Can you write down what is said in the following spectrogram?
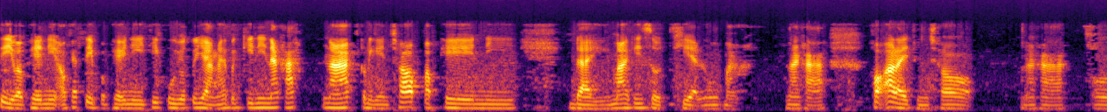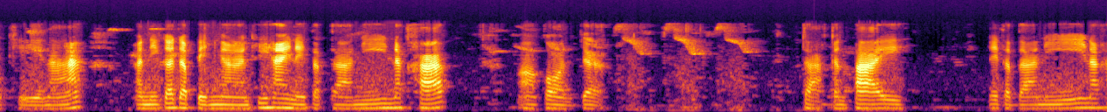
สี่ประเพณีเอาแค่สี่ประเพณีที่ครูยกตัวอย่างให้เมื่อกี้นี้นะคะ นักเรียนชอบประเพณีใดมากที่สุดเขียนลงมานะคะ เพราะอะไรถึงชอบนะคะ โอเคนะ อันนี้ก็จะเป็นงานที่ให้ในสัปดาห์นี้นะคะ ก่อนจะจากกันไปในสัปดาห์นี้นะค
